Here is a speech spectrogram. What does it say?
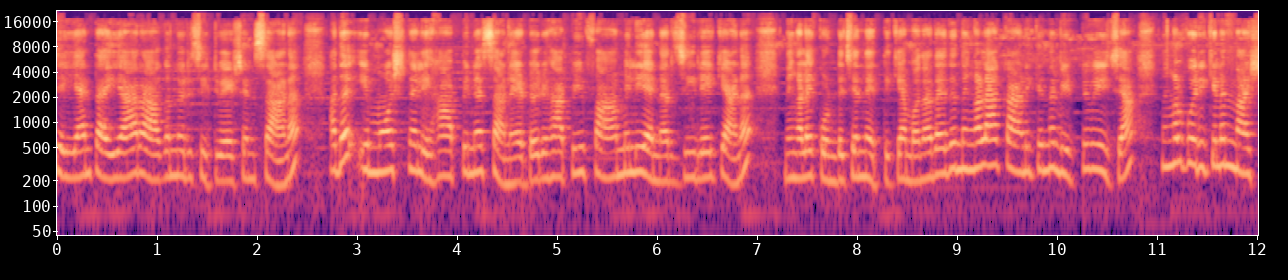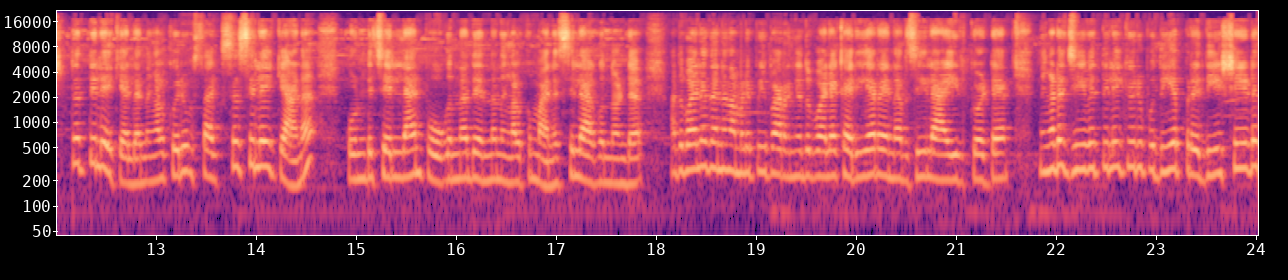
ചെയ്യാൻ തയ്യാറാകുന്ന ഒരു സിറ്റുവേഷൻസ് ആണ്. അത് ഇമോഷണലി ഹാപ്പിനെസ് ആണ് കേട്ടോ. ഒരു ഹാപ്പി ഫാമിലി എനർജിയിലേക്കാണ് നിങ്ങളെ കൊണ്ടുചെന്ന് എത്തിക്കാൻ പോകുന്നത്. അതായത് നിങ്ങൾ ആ കാണിക്കുന്ന വിട്ടുവീഴ്ച നിങ്ങൾക്കൊരിക്കലും നഷ്ടത്തിലേക്കല്ല നിങ്ങൾക്കൊരു സക്സസ്സിലേക്കാണ് കൊണ്ടു ചെല്ലാൻ പോകുന്നത്. എന്ന് നിങ്ങൾക്ക് മനസ്സിലാകുന്നുണ്ട്. അതുപോലെ തന്നെ നമ്മളിപ്പോൾ ഈ പറഞ്ഞതുപോലെ കരിയർ എനർജിയിലായിരിക്കോട്ടെ നിങ്ങളുടെ ജീവിതത്തിലേക്ക് ഒരു പുതിയ പ്രതീക്ഷയുടെ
